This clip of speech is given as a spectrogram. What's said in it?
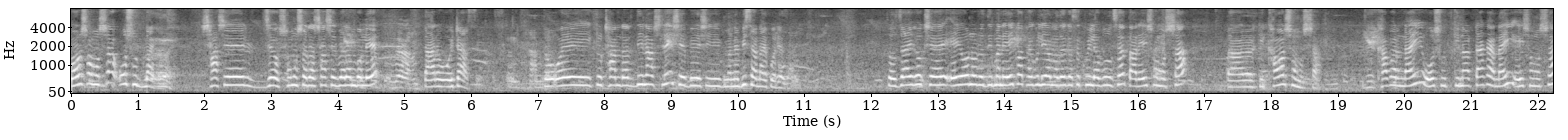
বড় সমস্যা ওষুধ লাগে। শ্বাসের যে সমস্যাটা, শ্বাসের ব্যায়াম বলে, তার ওইটা আছে। তো ওই একটু ঠান্ডার দিন আসলেই সে বেশি মানে বিছানায় পড়ে যায়। তো যাই হোক, সে এই অনুরোধী মানে এই কথাগুলি আমাদের কাছে খুলে বলছে, তার এই সমস্যা, তার আর কি খাওয়ার সমস্যা। যে খাবার নাই, ওষুধ কেনার টাকা নাই, এই সমস্যা।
